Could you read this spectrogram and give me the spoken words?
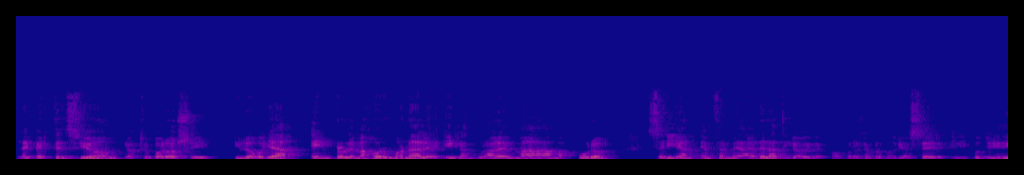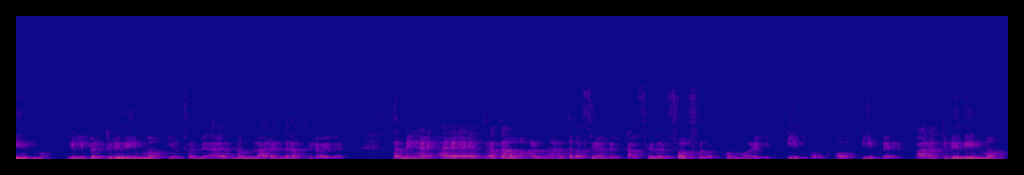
la hipertensión, la osteoporosis y luego ya en problemas hormonales y glandulares más, más puros serían enfermedades de la tiroides, como por ejemplo podría ser el hipotiroidismo y el hipertiroidismo y enfermedades nodulares de la tiroides. También tratamos algunas alteraciones del calcio y del fósforo, como el hipo o hiperparatiroidismo.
